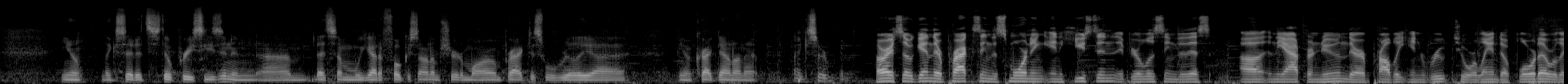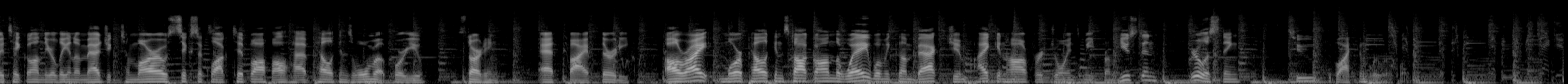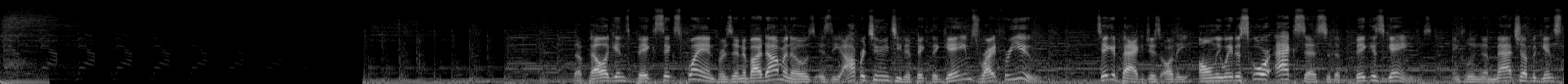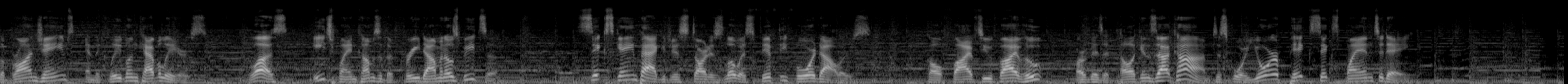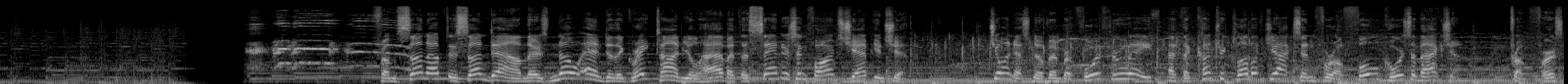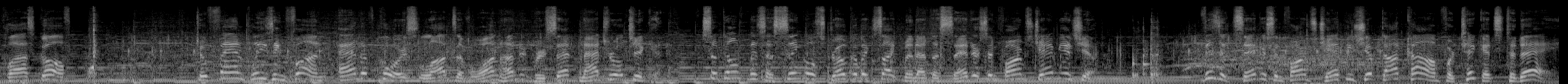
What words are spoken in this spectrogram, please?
you know, like I said, it's still preseason, and um, that's something we got to focus on. I'm sure tomorrow in practice we'll really, uh, you know, crack down on that. Thank you, sir. All right, so again, they're practicing this morning in Houston. If you're listening to this uh, in the afternoon. They're probably en route to Orlando, Florida, where they take on the Orlando Magic tomorrow. Six o'clock tip-off. I'll have Pelicans warm up for you, starting at 5:30. All right, more Pelicans talk on the way. When we come back, Jim Eichenhofer joins me from Houston. You're listening to the Black and Blue Report. The Pelicans Pick Six Plan presented by Domino's is the opportunity to pick the games right for you. Ticket packages are the only way to score access to the biggest games, including a matchup against LeBron James and the Cleveland Cavaliers. Plus, each plan comes with a free Domino's pizza. Six game packages start as low as $54. Call 525 Hoop or visit Pelicans.com to score your Pick Six plan today. From sunup to sundown, there's no end to the great time you'll have at the Sanderson Farms Championship. Join us November 4th through 8th at the Country Club of Jackson for a full course of action. From first class golf to fan pleasing fun, and of course, lots of 100% natural chicken. So don't miss a single stroke of excitement at the Sanderson Farms Championship. Visit SandersonFarmsChampionship.com for tickets today.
